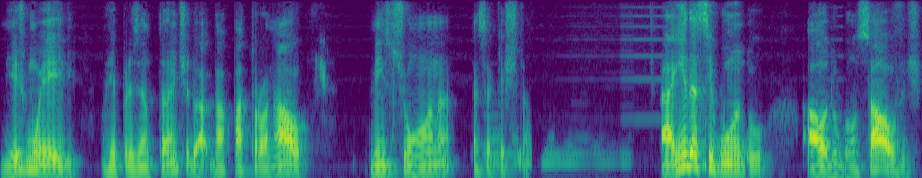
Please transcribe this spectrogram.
Mesmo ele, o representante da, da patronal, menciona essa questão. Ainda segundo Aldo Gonçalves,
